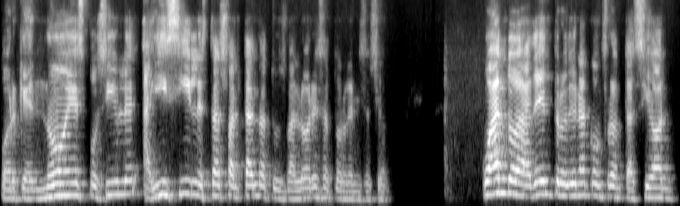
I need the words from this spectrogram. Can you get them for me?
Porque no es posible, ahí sí le estás faltando a tus valores, a tu organización. Cuando adentro de una confrontación,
